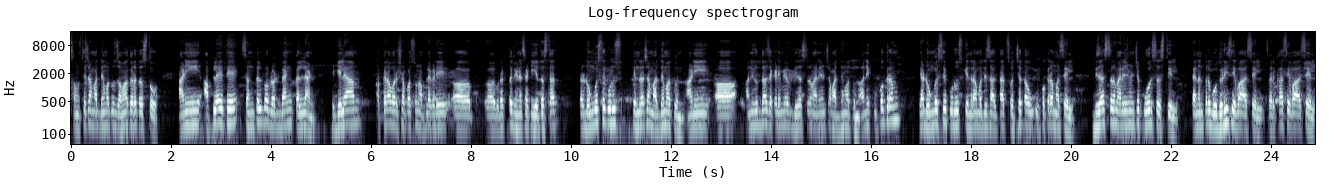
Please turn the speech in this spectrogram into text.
संस्थेच्या माध्यमातून जमा करत असतो. आणि आपल्या इथे संकल्प ब्लड बँक कल्याण गेल्या अकरा वर्षापासून आपल्याकडे रक्त घेण्यासाठी येत असतात. तर डोंगोस्ते कुडूस केंद्राच्या माध्यमातून आणि Aniruddha's Aniruddha's Academy of Disaster मॅनेजमेंटच्या माध्यमातून अनेक उपक्रम या डोंगोस्ते कुडूस केंद्रामध्ये चालतात. स्वच्छता उपक्रम असेल डिझास्टर मॅनेजमेंटचे कोर्स असतील त्यानंतर गोधडी सेवा असेल चरखा सेवा असेल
